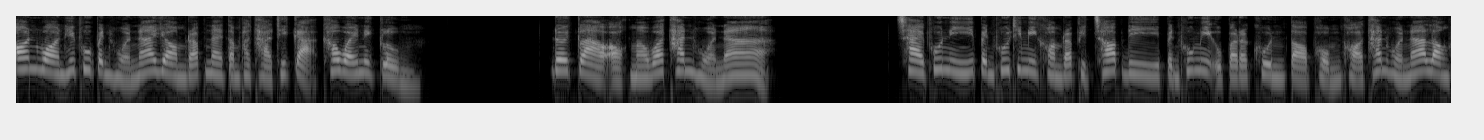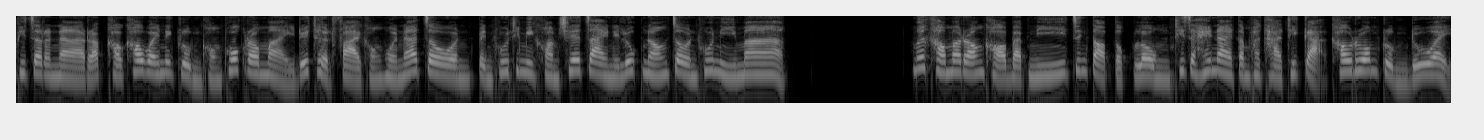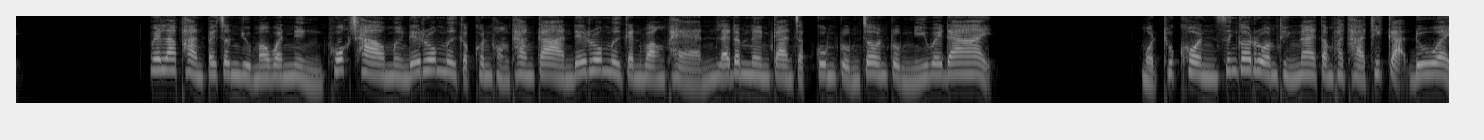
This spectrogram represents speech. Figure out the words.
อ้อนวอนให้ผู้เป็นหัวหน้ายอมรับนายตัมพทาธิกะเข้าไว้ในกลุ่ม โดยกล่าวออกมาว่าท่านหัวหน้า ชายผู้นี้เป็นผู้ที่มีความรับผิดชอบดี เป็นผู้มีอุปรคุณต่อผมขอท่านหัวหน้าลองพิจารณารับเขาเข้าไว้ในกลุ่มของพวกเราใหม่ด้วยเถิดฝ่ายของหัวหน้าโจร เป็นผู้ที่มีความเชื่อใจในลูกน้องโจรผู้นี้มากเมื่อเขามาร้องขอแบบนี้จึงตอบตกลงที่จะให้นายตัมพทาธิกะเข้าร่วมกลุ่มด้วย เวลาผ่านไปจนอยู่มาวันหนึ่ง พวกชาวเมืองได้ร่วมมือกับคนของทางการได้ร่วมมือกันวางแผน และดำเนินการจับกลุ่มกลุ่มโจรกลุ่มนี้ไว้ได้ หมดทุกคนซึ่งก็รวมถึงนายตัมพทาธิกะด้วย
